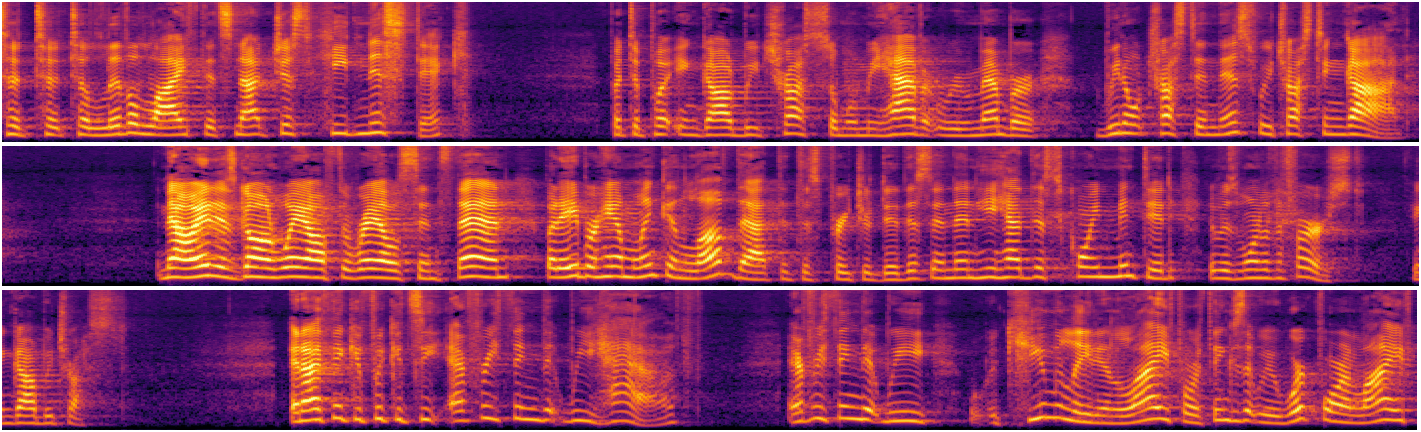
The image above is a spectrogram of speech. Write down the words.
to, to, to live a life that's not just hedonistic, but to put in God we trust. So when we have it, we remember we don't trust in this, we trust in God. Now, it has gone way off the rails since then, but Abraham Lincoln loved that, that this preacher did this, and then he had this coin minted. It was one of the first. In God we trust. And I think if we could see everything that we have, everything that we accumulate in life or things that we work for in life,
